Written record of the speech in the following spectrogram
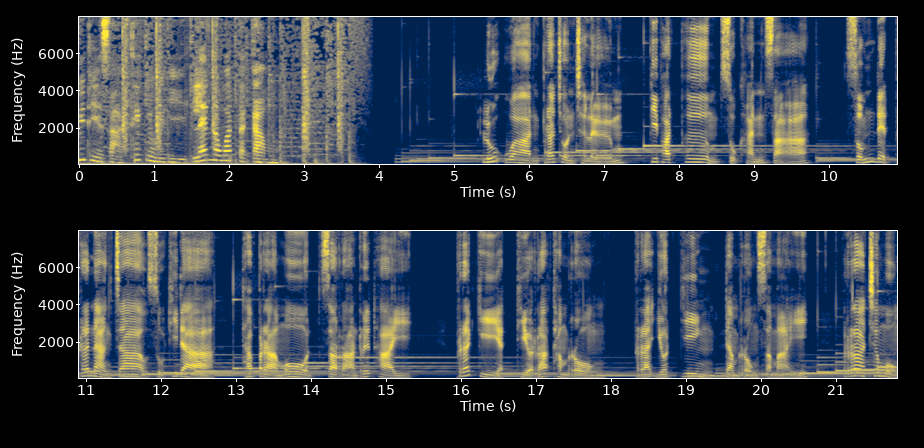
วิทยาศาสตร์เทคโนโลยี และนวัตกรรม ลุวานพระชนเฉลิม พิพัฒน์เพิ่ม สุขหันษา สมเด็จพระนางเจ้าสุธิดา ทัปราโมทสรานฤทัย พระเกียรติธีระธรรมรง พระยศยิ่งดำรงสมัย ราชมง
